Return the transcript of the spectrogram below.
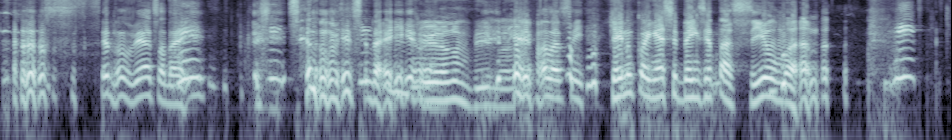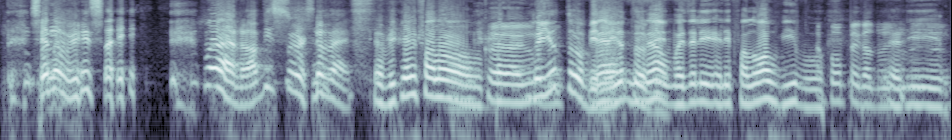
Você não viu essa daí? Você não viu isso daí, mano? Eu não vi, mano. Ele falou assim: quem não conhece Benzetacil, mano. Você não viu isso aí? Mano, absurdo, velho. Eu vi que ele falou. No YouTube, É, no YouTube. Não, mas ele, ele falou ao vivo. Vamos pegar do Ele.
